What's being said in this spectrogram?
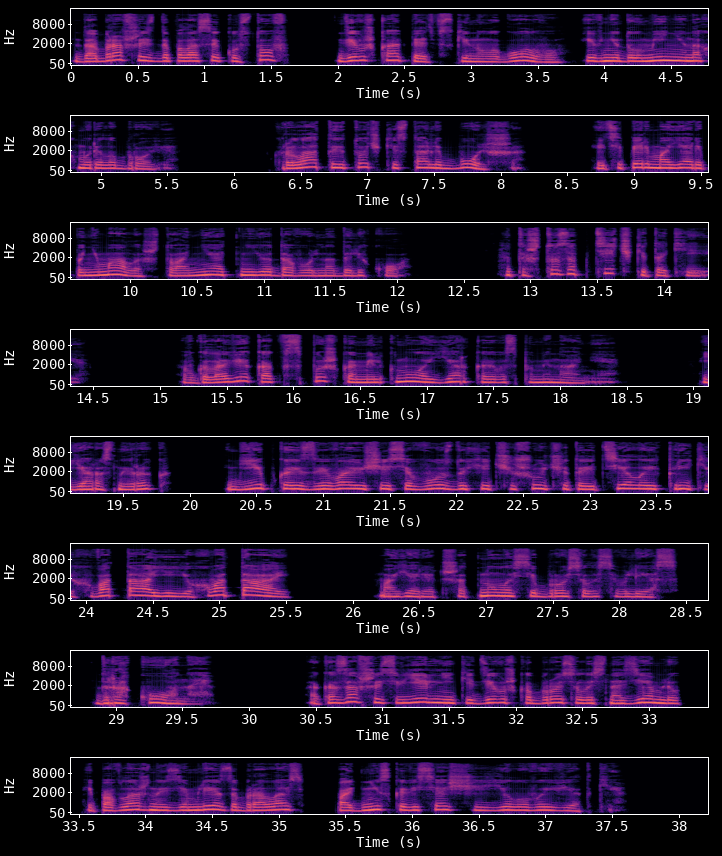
Добравшись до полосы кустов, девушка опять вскинула голову и в недоумении нахмурила брови. Крылатые точки стали больше, и теперь Маяри понимала, что они от нее довольно далеко. «Это что за птички такие?» В голове, как вспышка, мелькнуло яркое воспоминание. Яростный рык, гибко извивающееся в воздухе чешуйчатое тело и крики «Хватай ее! Хватай!» Майяри отшатнулась и бросилась в лес. «Драконы!» Оказавшись в ельнике, девушка бросилась на землю и по влажной земле забралась под низко висящие еловые ветки.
